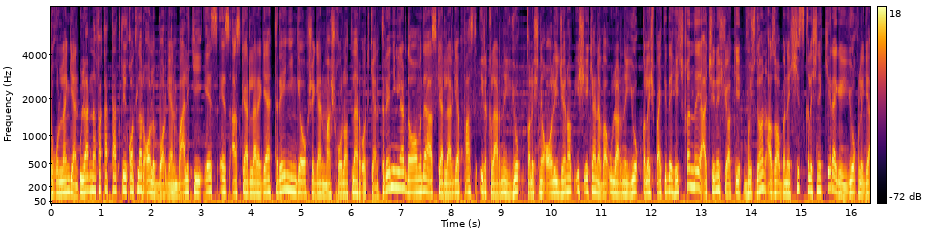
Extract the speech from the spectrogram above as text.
shug'ullangan. Ular ular nafaqat tadqiqotlar olib borgan, balki SS askarlariga treningga o'xshagan mashg'ulotlar o'tgan. Treninglar davomida askarlarga past irqlarni yo'q qilishni olijanob ish ekani va ularni yo'q qilish paytida hech qanday achinish yoki vijdon azobini his qilishni keragi yo'qligi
